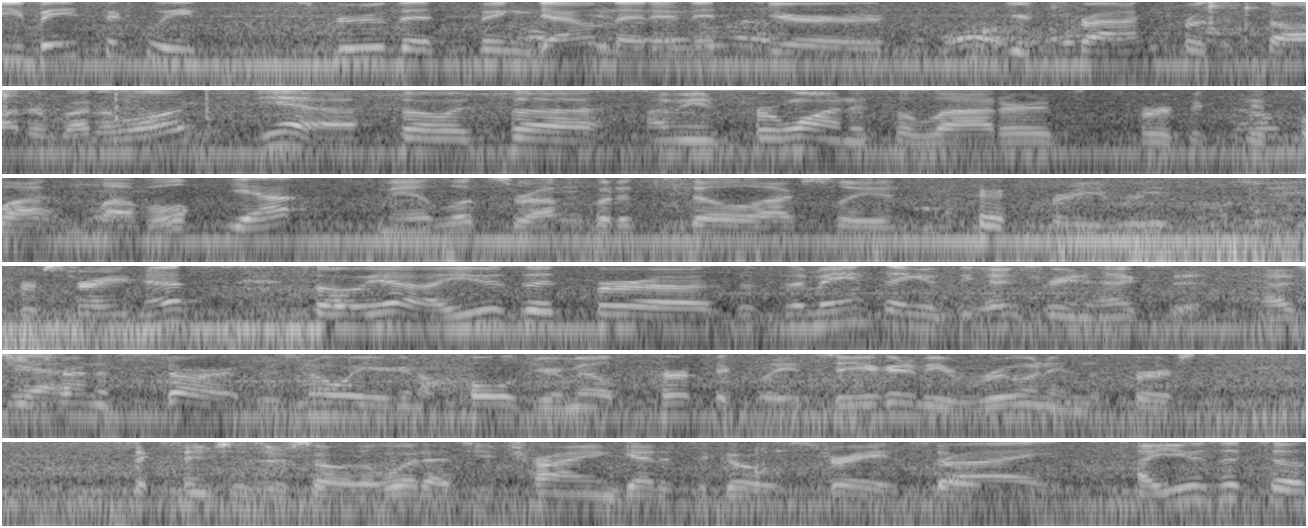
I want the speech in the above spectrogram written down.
You basically screw this thing down then and it's your your track for the saw to run along? Yeah, so it's, uh, I mean, for one, it's a ladder. It's perfectly flat and level. Yeah. I mean, it looks rough, but it's still actually in pretty reasonable shape for straightness. So yeah, I use it for, uh, the, the main thing is the entry and exit. As you're Yeah. trying to start, there's no way you're gonna hold your mill perfectly, so you're gonna be ruining the first six inches or so of the wood as you try and get it to go straight. So Right. I use it to,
